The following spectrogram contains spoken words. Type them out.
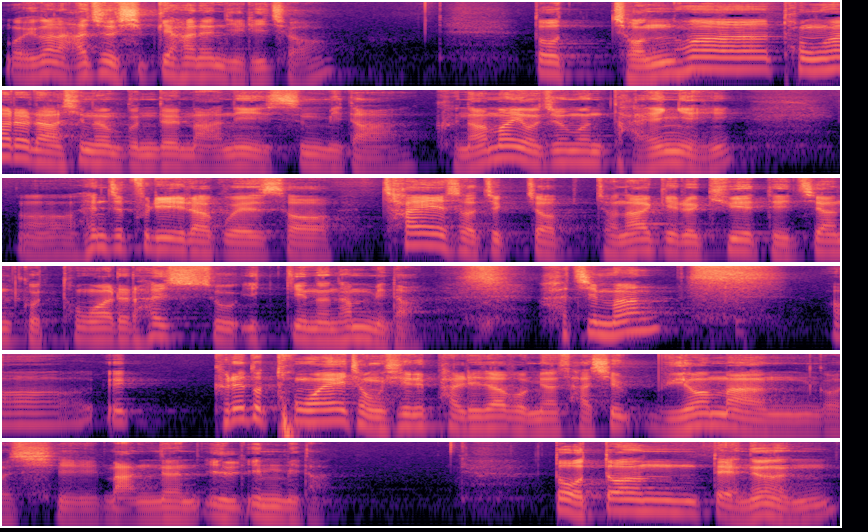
뭐 이건 아주 쉽게 하는 일이죠. 또 전화 통화를 하시는 분들 많이 있습니다. 그나마 요즘은 다행히 어, 핸즈프리라고 해서 차에서 직접 전화기를 귀에 대지 않고 통화를 할 수 있기는 합니다. 하지만 어, 그래도 통화의 정신이 팔리다 보면 사실 위험한 것이 맞는 일입니다. 또 어떤 때는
